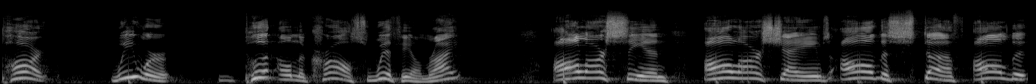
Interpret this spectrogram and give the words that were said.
part, we were put on the cross with him, right? All our sin, all our shames, all the stuff, all the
